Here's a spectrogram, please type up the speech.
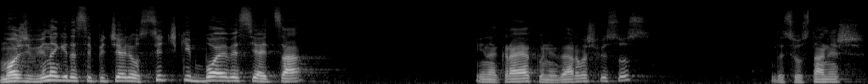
Може винаги да си печелил всички боеве си яйца и накрая, ако не вярваш в Исус, да си останеш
